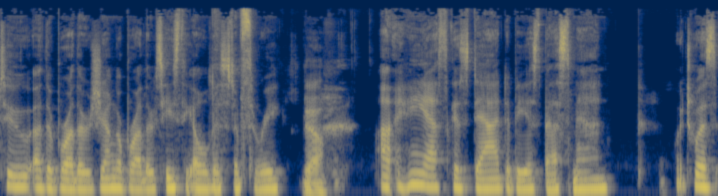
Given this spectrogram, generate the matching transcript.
two other brothers, younger brothers. He's the oldest of three. Yeah. Uh, and he asked his dad to be his best man, which was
